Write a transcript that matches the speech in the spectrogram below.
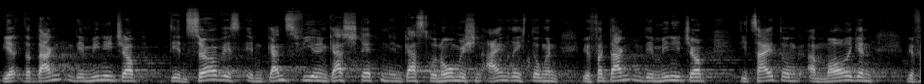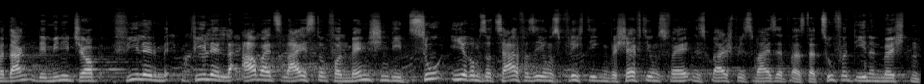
Wir verdanken dem Minijob den Service in ganz vielen Gaststätten, in gastronomischen Einrichtungen. Wir verdanken dem Minijob die Zeitung am Morgen. Wir verdanken dem Minijob viele, viele Arbeitsleistung von Menschen, die zu ihrem sozialversicherungspflichtigen Beschäftigungsverhältnis beispielsweise etwas dazu verdienen möchten.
